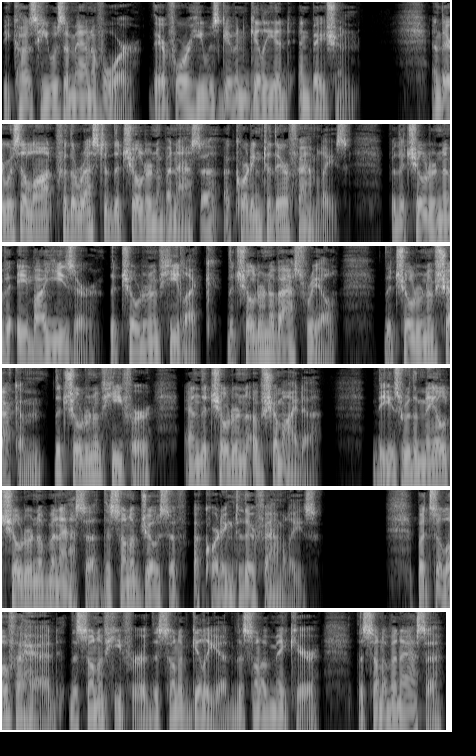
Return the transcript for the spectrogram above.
because he was a man of war, therefore he was given Gilead and Bashan. And there was a lot for the rest of the children of Manasseh, according to their families, for the children of Abiezer, the children of Helek, the children of Asriel, the children of Shechem, the children of Hepher, and the children of Shemida. These were the male children of Manasseh, the son of Joseph, according to their families. But Zelophehad, the son of Hepher, the son of Gilead, the son of Machir, the son of Manasseh,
